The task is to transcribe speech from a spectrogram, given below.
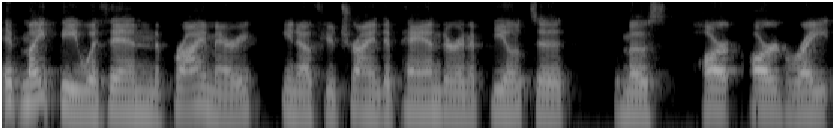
It might be within the primary, you know, if you're trying to pander and appeal to the most hard, hard right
